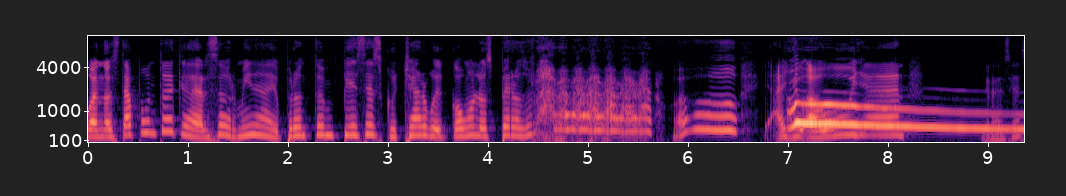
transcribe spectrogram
cuando está a punto de quedarse dormida, de pronto empieza a escuchar, güey, cómo los perros ayu- aullan. Gracias.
